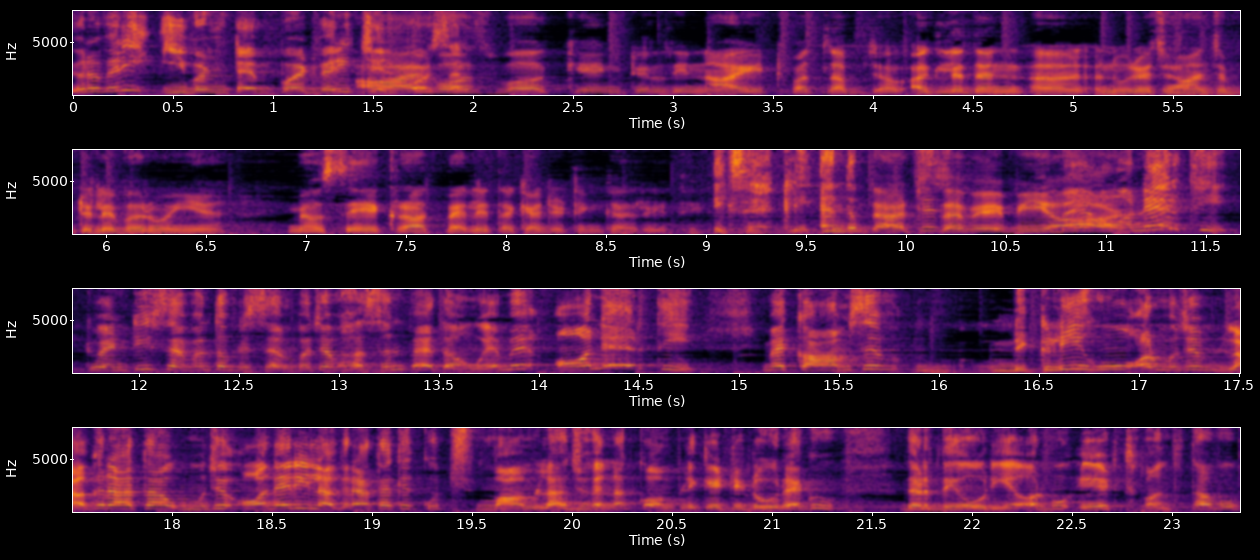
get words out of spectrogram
you are a very even tempered very chill person I was working till the night मतलब जब अगले दिन uh, नूरे जब डिलीवर हुई हैं मैं उससे एक रात पहले तक एडिटिंग कर रही थी। Exactly and that's the way we are मैं ऑन एयर थी 27th ऑफ़ दिसंबर जब हसन पैदा हुए मैं ऑन एयर थी। मैं काम से निकली हूँ और मुझे लग रहा था मुझे ऑन एयर ही लग रहा था कि कुछ मामला जो है ना कॉम्प्लिकेटेड हो रहा है दर्दें हो रही हैं। और वो एट्थ मंथ था वो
